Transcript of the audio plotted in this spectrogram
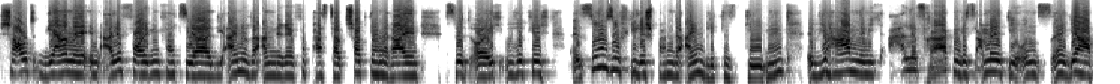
Schaut gerne in alle Folgen, falls ihr die ein oder andere verpasst habt. Schaut gerne rein. Es wird euch wirklich äh, so, so viele spannende Einblicke geben. Wir haben nämlich alle Fragen gesammelt, die uns, äh, ja,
